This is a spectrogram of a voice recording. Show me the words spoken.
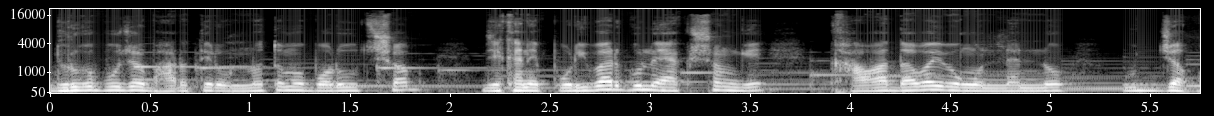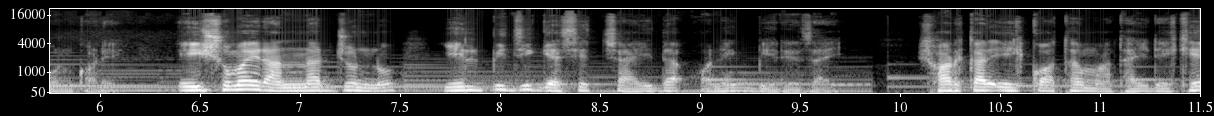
দুর্গাপুজো ভারতের অন্যতম বড় উৎসব, যেখানে পরিবারগুলো একসঙ্গে খাওয়া দাওয়া এবং অন্যান্য উদযাপন করে। এই সময় রান্নার জন্য এলপিজি গ্যাসের চাহিদা অনেক বেড়ে যায়। সরকার এই কথা মাথায় রেখে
